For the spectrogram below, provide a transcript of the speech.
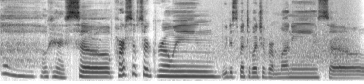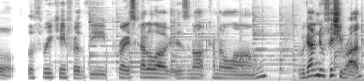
okay, so parsnips are growing. We just spent a bunch of our money, so the 3k for the price catalog is not coming along. We got a new fishy rod.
